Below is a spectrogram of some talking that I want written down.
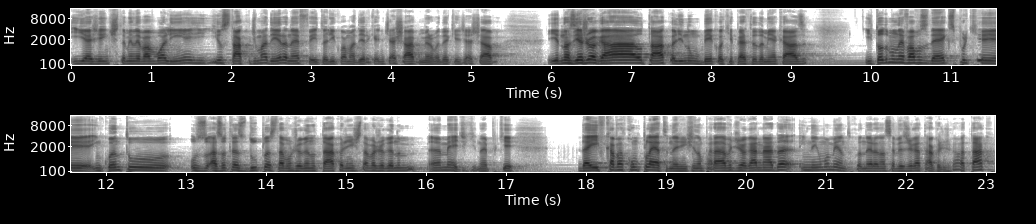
E a gente também levava bolinha e, e, os tacos de madeira, né? Feito ali com a madeira que a gente achava, a primeira madeira que a gente achava. E nós ia jogar o taco ali num beco aqui perto da minha casa. E todo mundo levava os decks porque enquanto os, as outras duplas estavam jogando taco, a gente estava jogando uh, Magic, né? Porque daí ficava completo, né? A gente não parava de jogar nada em nenhum momento. Quando era a nossa vez de jogar taco, a gente jogava taco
